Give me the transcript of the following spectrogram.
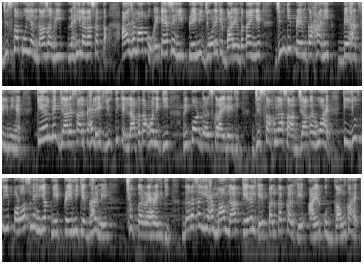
जिसका कोई अंदाज़ा भी नहीं लगा सकता। आज हम आपको एक ऐसे ही प्रेमी जोड़े के बारे में बताएँगे, जिनकी प्रेम कहानी बेहद फिल्मी है। केरल में 11 साल पहले एक युवती के लापता होने की रिपोर्ट दर्ज कराई गई थी, जिसका खुलासा अब जाकर हुआ है कि युवती पड़ोस में ही अपने प्रेमी के घर में छुप कर रह रही थी। दरअसल यह मामला केरल के पलकक्कड़ के आयलपुर गाँव का है,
